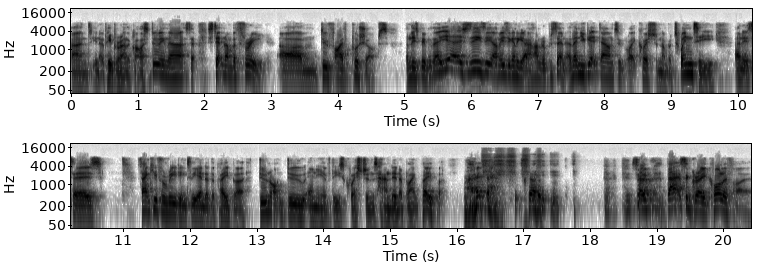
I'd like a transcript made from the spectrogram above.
And, you know, people around the class are doing that. So step number three, um, do five push-ups. And these people, say, yeah, this is easy. I'm easily going to get 100%. And then you get down to like question number 20, and it says, thank you for reading to the end of the paper. Do not do any of these questions hand in a blank paper. Right? so so that's a great qualifier.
